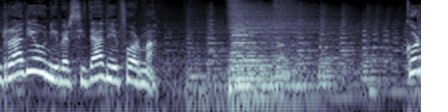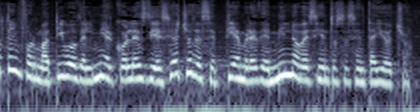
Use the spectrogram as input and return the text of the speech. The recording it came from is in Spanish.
Radio Universidad informa. Corte informativo del miércoles 18 de septiembre de 1968.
